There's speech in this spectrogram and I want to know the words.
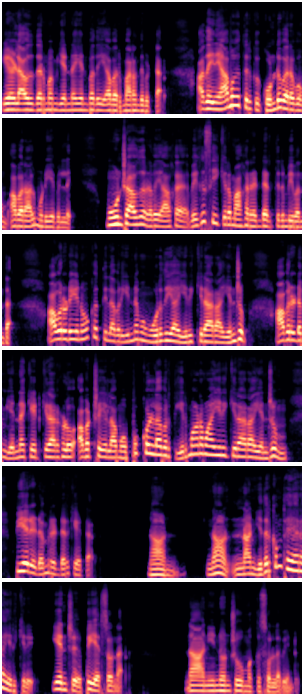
ஏழாவது தர்மம் என்ன என்பதை அவர் மறந்துவிட்டார். அதை ஞாபகத்திற்கு கொண்டு வரவும் அவரால் முடியவில்லை. மூன்றாவது தடவையாக வெகு சீக்கிரமாக ரெட்டர் திரும்பி வந்தார். அவருடைய நோக்கத்தில் அவர் இன்னமும் உறுதியாய் இருக்கிறாரா என்றும் அவரிடம் என்ன கேட்கிறார்களோ அவற்றையெல்லாம் ஒப்புக்கொள்ள அவர் தீர்மானமாயிருக்கிறாரா என்றும் பியரிடம் ரெட்டர் கேட்டார். நான் நான் நான் எதற்கும் தயாராயிருக்கிறேன் என்று பியர் சொன்னார். நான் இன்னொன்று உமக்கு சொல்ல வேண்டும்.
